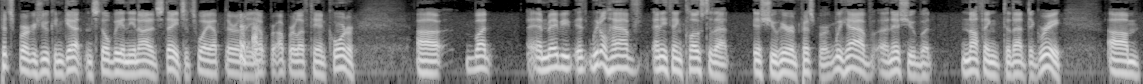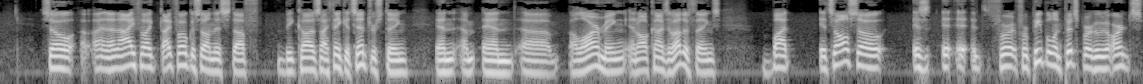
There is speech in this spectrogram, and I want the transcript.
Pittsburgh as you can get and still be in the United States. It's way up there in the upper upper left hand corner. Uh, but and maybe it, we don't have anything close to that issue here in Pittsburgh. We have an issue, but nothing to that degree. Um, so, uh, and I I focus on this stuff because I think it's interesting and um, and uh, alarming and all kinds of other things. But it's also is it, it, for for people in Pittsburgh who aren't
